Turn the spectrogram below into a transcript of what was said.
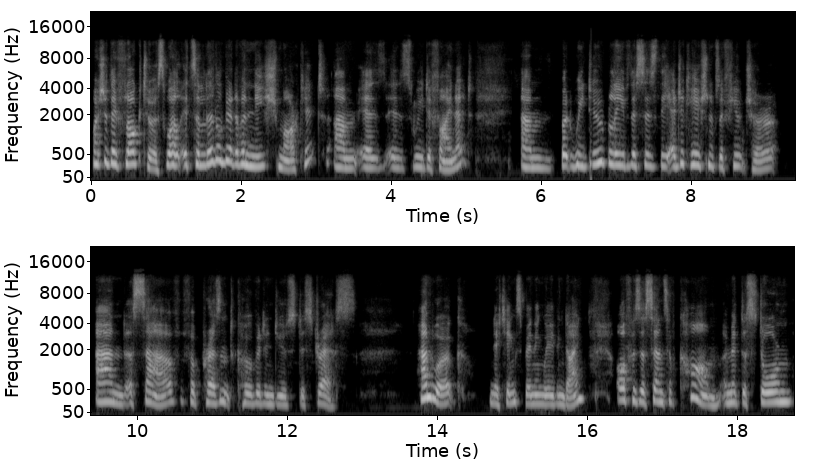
Why should they flock to us? Well, it's a little bit of a niche market, um, as, as we define it. Um, but we do believe this is the education of the future and a salve for present COVID-induced distress. Handwork knitting, spinning, weaving, dyeing, offers a sense of calm amid the storm,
